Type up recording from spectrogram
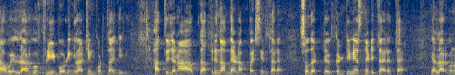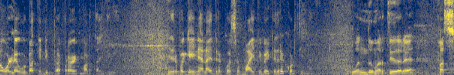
ನಾವು ಎಲ್ಲರಿಗೂ ಫ್ರೀ ಬೋರ್ಡಿಂಗ್ ಲಾಡ್ಜಿಂಗ್ ಕೊಡ್ತಾ ಇದ್ದೀವಿ ಹತ್ತು ಜನ, ಹತ್ತು, ಹತ್ತರಿಂದ ಹನ್ನೆರಡು ಅಂಪೈರ್ಸ್ ಇರ್ತಾರೆ. ಸೊ ದಟ್ ಕಂಟಿನ್ಯೂಸ್ ನಡೀತಾ ಇರುತ್ತೆ. ಎಲ್ಲರಿಗೂ ಒಳ್ಳೆ ಊಟ, ತಿಂಡಿ ಪ್ರ ಪ್ರೊವೈಡ್ ಮಾಡ್ತಾ ಇದ್ದೀವಿ ಇದ್ರ ಬಗ್ಗೆ ಕೋಸ, ಮಾಹಿತಿ ಬೇಕಿದ್ರೆ ಕೊಡ್ತೀನಿ. ಒಂದು ಮರ್ತಿದ್ದಾರೆ. ಫಸ್ಟ್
